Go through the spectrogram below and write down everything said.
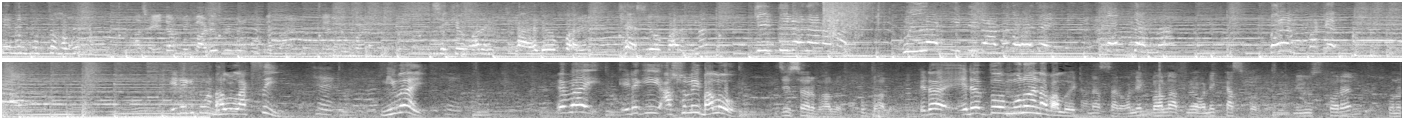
পেমেন্ট করতে হবে? আচ্ছা এটা আপনি কার্ডেও পেমেন্ট করতে পারেন ক্যাশেও পারেন। চেকেও পারেন কার্ডেও পারেন ক্যাশেও পারেন না? কিডনি না না না খুললা কিডনি না আগে ধরা যায় সব দেন না। ধরেন পাকেন এটা কি তোমার ভালো লাগছেই? হ্যাঁ নি ভাই? এ ভাই এটা কি আসলেই ভালো? জি স্যার ভালো খুব ভালো। এটা এটা তো মনে হয় না ভালো এটা। না স্যার অনেক ভালো আপনি অনেক কাজ করবেন। আপনি ইউজ করেন কোনো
